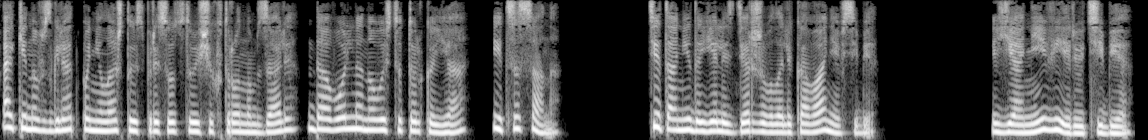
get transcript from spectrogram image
Окинув взгляд, поняла, что из присутствующих в тронном зале довольна новостью только я и Цесана. Титанида еле сдерживала ликование в себе. «Я не верю тебе», —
